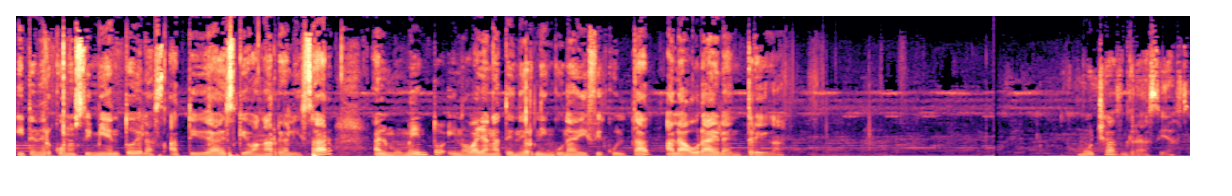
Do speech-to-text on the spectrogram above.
y tener conocimiento de las actividades que van a realizar al momento y no vayan a tener ninguna dificultad a la hora de la entrega. Muchas gracias.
